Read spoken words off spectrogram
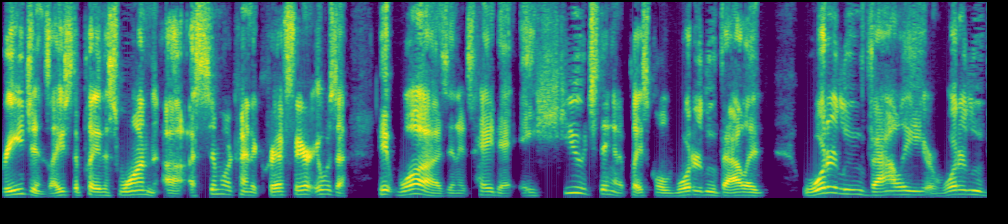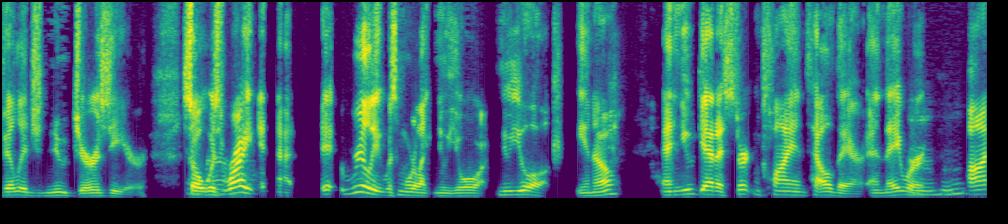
regions. I used to play this one uh, a similar kind of craft fair. It was a it was in its heyday a huge thing in a place called waterloo valley waterloo valley or waterloo village new jersey or so Oh, it was right in that it really was more like new york new york you know and you get a certain clientele there and they were Mhm. high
